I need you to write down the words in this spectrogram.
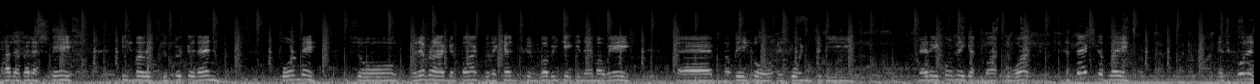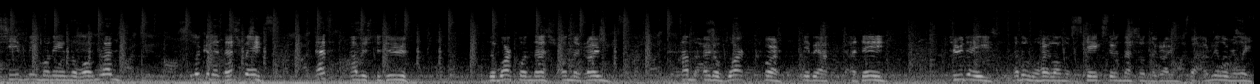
had a bit of space, he's managed to book it in for me. So whenever I get back with the kids, because we'll be taking them away, um, my vehicle is going to be ready for me getting back to work. Effectively, it's going to save me money in the long run. Look at it this way, if I was to do the work on this on the ground, I'm out of work for maybe a, a day, two days. I don't know how long it takes doing this on the ground, but I really, really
